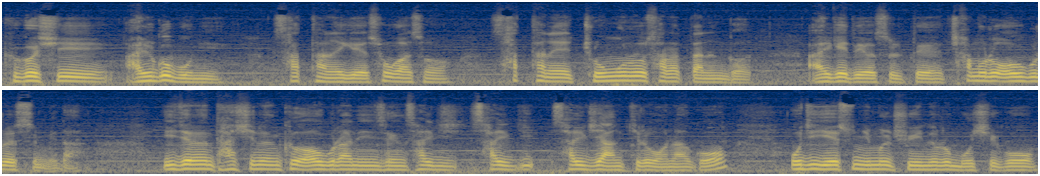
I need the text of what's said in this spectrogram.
그것이 알고 보니 사탄에게 속아서 사탄의 종으로 살았다는 것 알게 되었을 때 참으로 억울했습니다. 이제는 다시는 그 억울한 인생 살기, 살기, 살지 않기를 원하고 오직 예수님을 주인으로 모시고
